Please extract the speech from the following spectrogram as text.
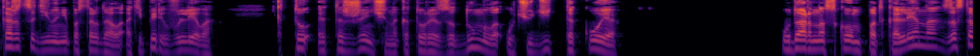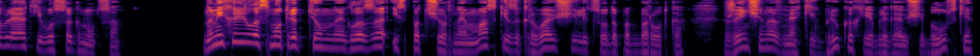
Кажется, Дина не пострадала, а теперь влево. Кто эта женщина, которая задумала учудить такое? Удар носком под колено заставляет его согнуться. На Михаила смотрят темные глаза из-под черной маски, закрывающей лицо до подбородка. Женщина в мягких брюках и облегающей блузке.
